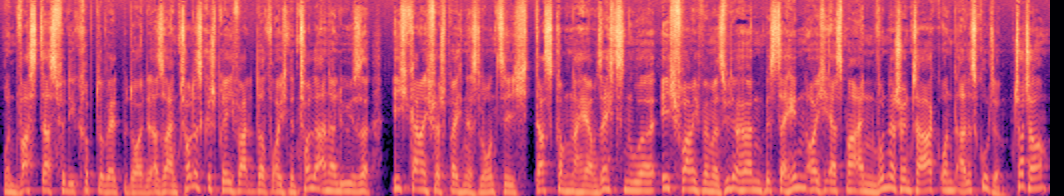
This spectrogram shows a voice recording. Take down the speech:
und was das für die Kryptowelt bedeutet. Also ein tolles Gespräch wartet auf euch, eine tolle Analyse. Ich kann euch versprechen, es lohnt sich. Das kommt nachher um 16 Uhr. Ich freue mich, wenn wir es wieder hören. Bis dahin, euch erstmal einen wunderschönen Tag und alles Gute. Ciao, ciao.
